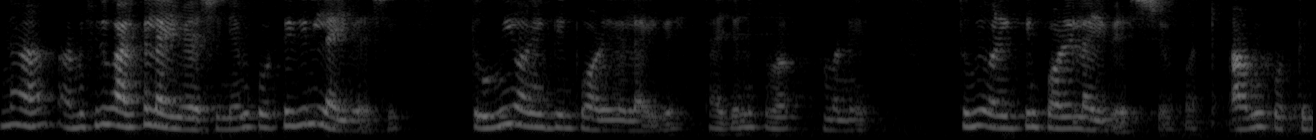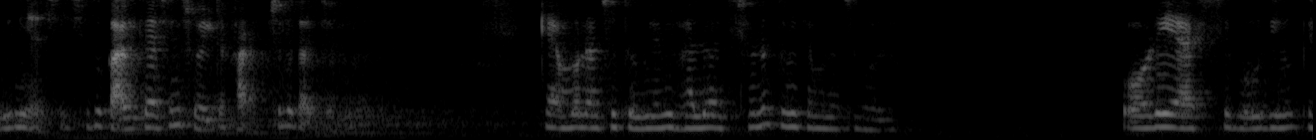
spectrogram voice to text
না, আমি শুধু কালকে লাইভে আসিনি, আমি প্রত্যেক দিনই লাইভে আসি। তুমি অনেক দিন পরে লাইভে তাই জন্য তোমার মানে তুমি অনেক দিন পরে লাইভে এসছো বাট আমি প্রত্যেক দিনই আসি। শুধু কালকে আসিনি, শরীরটা খারাপ ছিল তার জন্য। কেমন আছো তুমি? আমি ভালো আছি। শোনো, তুমি কেমন আছো বলো? পরে আসছে বৌদি ওকে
